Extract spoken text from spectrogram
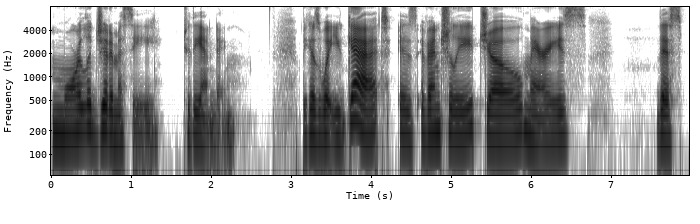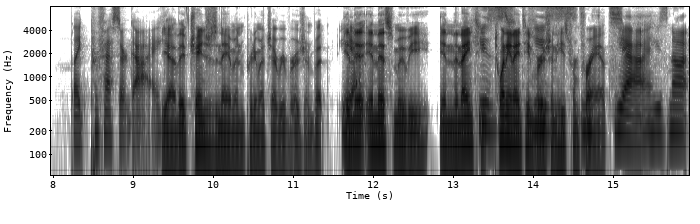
more legitimacy to the ending. Because what you get is eventually Jo marries this like professor guy. Yeah, they've changed his name in pretty much every version, but in yeah. the, in this movie, in the 19, he's, 2019 he's, version, he's from France. Yeah, he's not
